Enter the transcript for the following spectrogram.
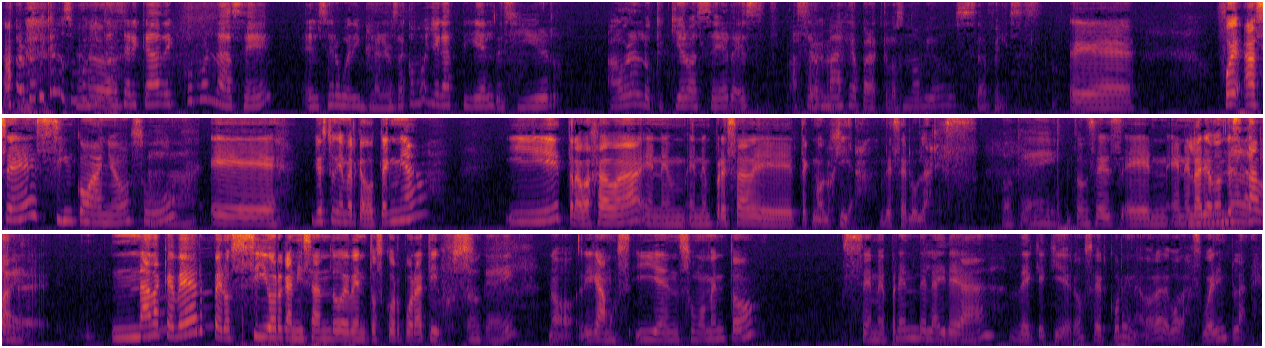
Ahora, platícanos un poquito acerca de cómo nace el ser wedding planner. O sea, cómo llega a ti el decir, ahora lo que quiero hacer es hacer magia para que los novios sean felices. Eh, fue hace cinco años. uh, eh, yo estudié mercadotecnia y trabajaba en, em- en empresa de tecnología, de celulares. Ok. Entonces, en, en el área donde Nada estaba, que eh, nada que ver, pero sí organizando eventos corporativos, Ok. no, digamos. Y en su momento se me prende la idea de que quiero ser coordinadora de bodas, wedding planner.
